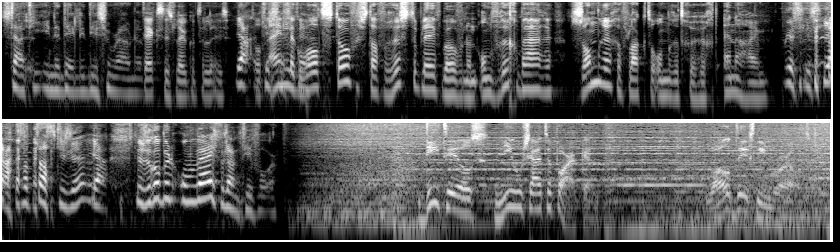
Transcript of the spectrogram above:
staat hij in de Daily Disney De Roundup. tekst is leuk om te lezen. Ja, Tot eindelijk eh, Walt Stoverstaf rusten bleef boven een onvruchtbare, zanderige vlakte onder het gehucht Anaheim. Precies, ja, fantastisch hè. Ja. Dus Robin, onwijs bedankt hiervoor. Details, nieuws uit de parken. Walt Disney World.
